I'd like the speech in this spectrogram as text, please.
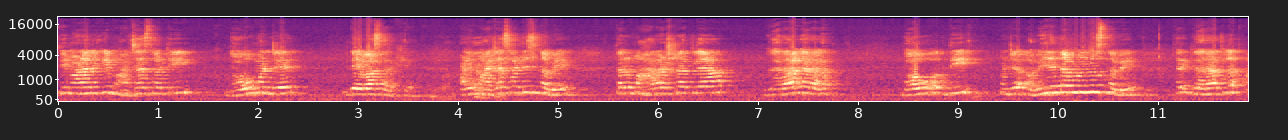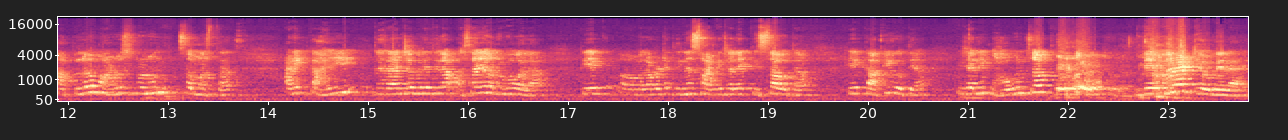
ती म्हणाली की माझ्यासाठी भाऊ म्हणजे देवासारखे. आणि माझ्यासाठीच नव्हे तर महाराष्ट्रातल्या घराघरात भाऊ अगदी म्हणजे अभिनेता म्हणूनच नव्हे तरी घरातलं आपलं माणूस म्हणून समजतात. आणि काही घरांच्यामध्ये तिला असाही अनुभव आला की एक मला वाटतं तिनं सांगितलेला एक किस्सा होता की एक काकी होत्या ज्यांनी भाऊंचा फोटो. देव्हाऱ्यात ठेवलेला आहे.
